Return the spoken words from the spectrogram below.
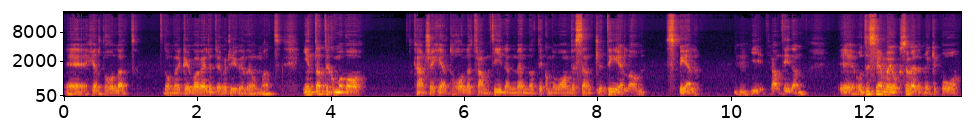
eh, helt och hållet. De verkar ju vara väldigt övertygade om att, inte att det kommer att vara kanske helt och hållet framtiden, men att det kommer att vara en väsentlig del av spel Mm. i framtiden. Eh, och det ser man ju också väldigt mycket på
